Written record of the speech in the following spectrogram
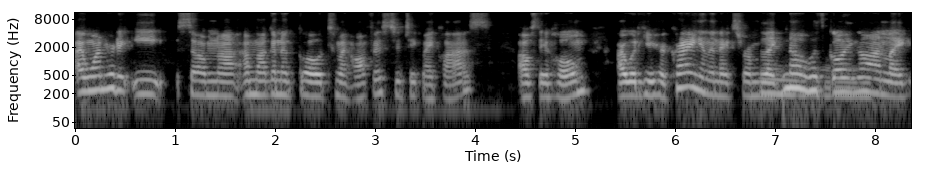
I want her to eat. So I'm not, I'm not gonna go to my office to take my class. I'll stay home. I would hear her crying in the next room, be like, no, what's going mm. on? Like,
